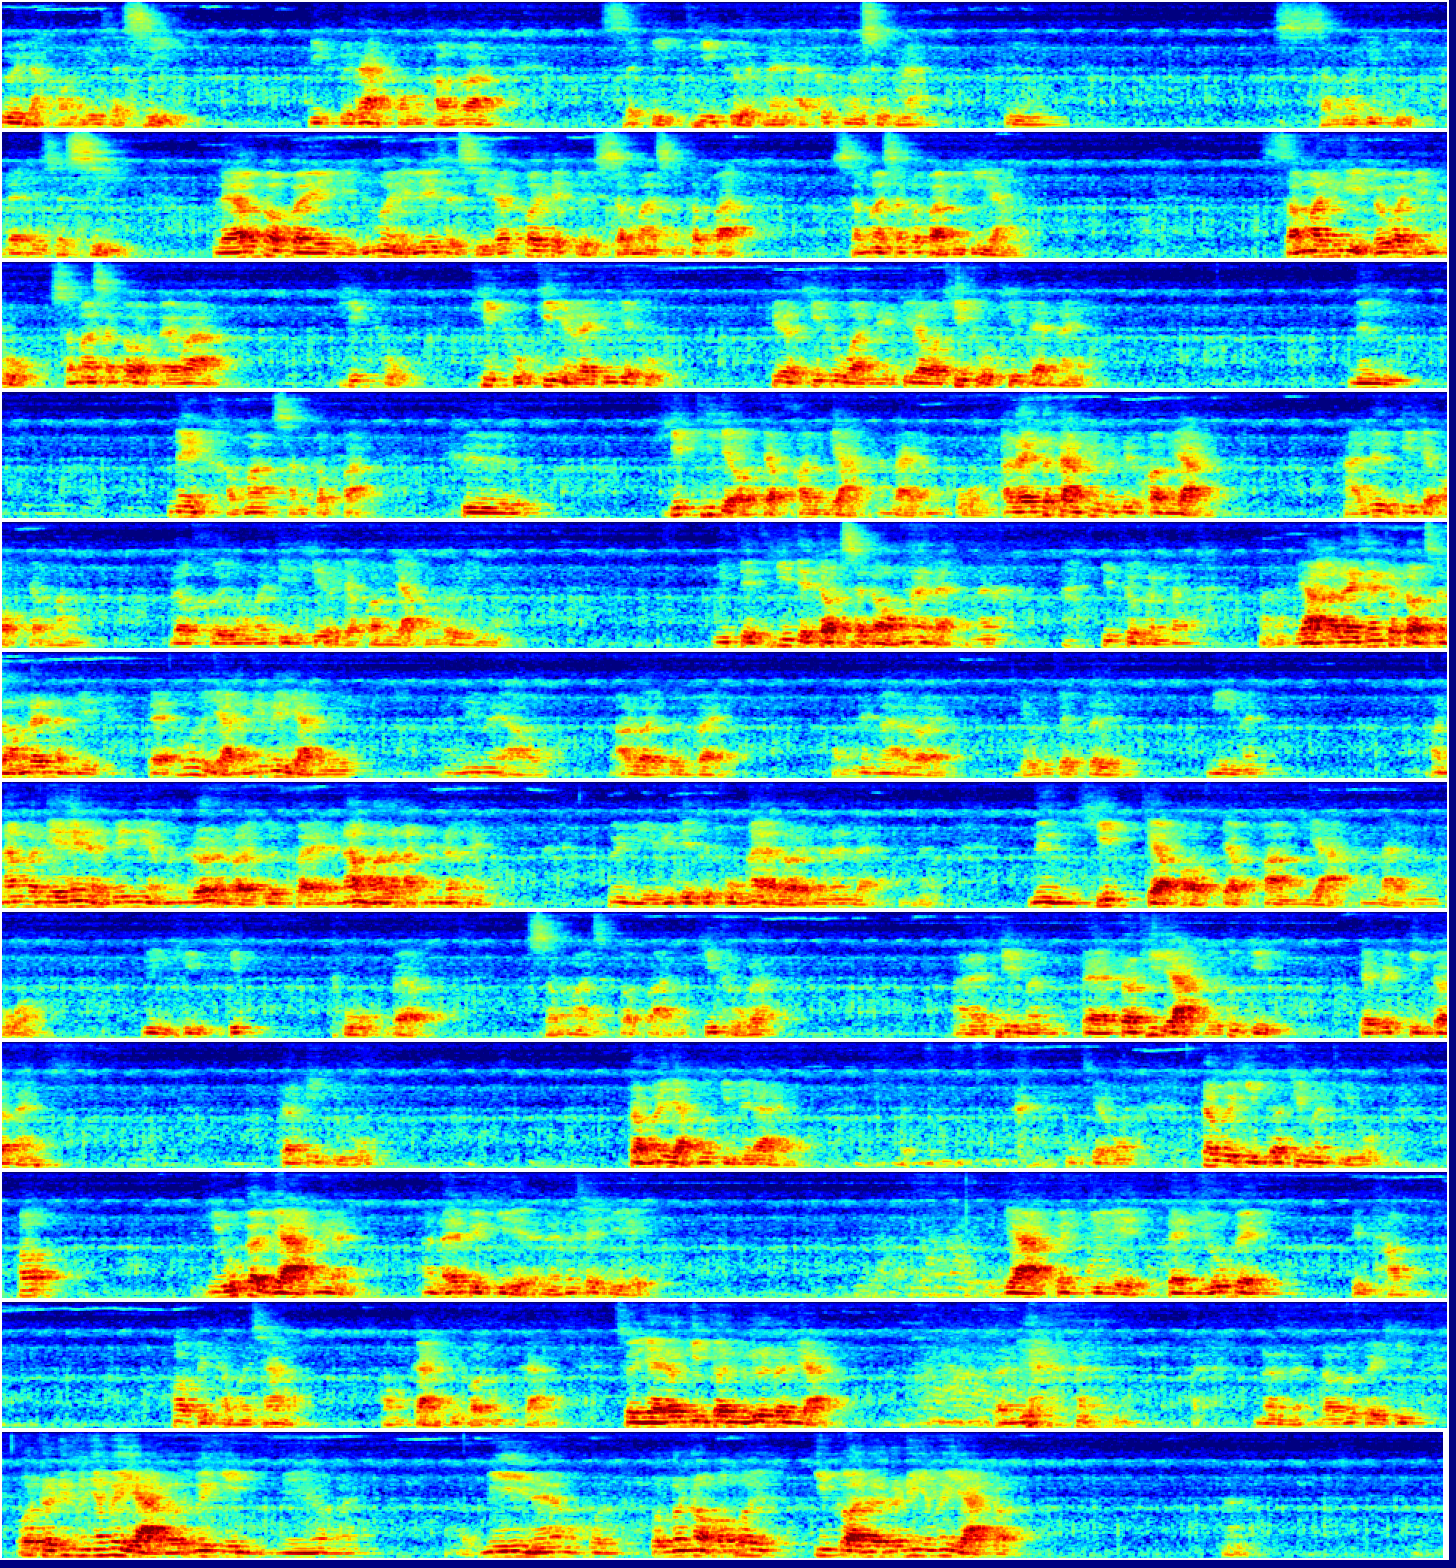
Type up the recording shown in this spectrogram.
ด้วยหลักของอริยสัจสี่นี่คือรากของคำว่าสติที่เกิดในอทุกมสุขนะ คือสมาธิและอริยสัจสี่แล้วก็ไปเห็นเมื่อเห็นอริยสัจสี่แล้วก็จะเกิดสมาสังกปะสมาสังกปะมีกี่อย่างสมาธิแปลว่าเห็นถูกสมาสังกปะแปลว่า คิดถูก คิดถูกคิดอย่างไรถึงจะถูกที่เราคิดทุกวันนี้ที่เราคิดถูกคิดแบบไหนหนึ่ง เนคขมะสังกปะ คือคิดที่จะออกจากความอยากทั้งหลายทั้งปวงอะไรก็ตามที่มันเป็นความอยาก หาเรื่องที่จะออกจากมัน เราเคยบ้างไหมที่คิดออกจากความอยากของตัวเองเนี่ยมีแต่ที่จะตอบสนองนั่นแหละนะคิดตรงกันครับอยากอะไรฉันก็ตอบสนองได้ทันทีแต่โอ้ยอยากอันนี้ไม่อยากเลยอันนี้ไม่เอาอร่อยเกินไปทำให้ไม่อร่อย เดี๋ยวมันจะเพลินมีไหม เอาน้ำมาเทให้หน่อยที่นี่มันรสอร่อยเกินไปน้ำมาราดนิดหน่อยไม่มีวิธีจะปรุงให้อร่อยเท่านั้นแหละหนึ่งคิดจะออกจากความอยากทั้งหลายทั้งปวงนี่คือคิดถูกแบบสมมาสกปปะนี่คิดถูกแล้วอันไหนที่มันแต่ตอนที่อยากอยู่เพิ่งกินจะไปกินตอนไหนตอนที่หิวเราไม่อยากก็กินไม่ได้เชื่อว่าถ้าไปกินตอนที่มันหิว เพราะ หิวกับอยากเนี่ย อันไหนเป็นกิเลสอันไหนไม่ใช่กิเลสอยากเป็นกิเลสแต่หิวเป็นเป็นธรรมเพราะเป็นธรรมชาติของการที่เขาต้องการ ส่วนใหญ่เรากินตอนหิวหรือตอนอยากตอนอยากนั่นแหละเราไม่เคยคิดโอ้ตอนนี้มันยังไม่อยากเลยไม่กินมีบ้างไหมมีนะบางคนคนบ้านนอกเขาเอ้ยกินก่อนเลยตอนนี้ยังไม่อยากหรอก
